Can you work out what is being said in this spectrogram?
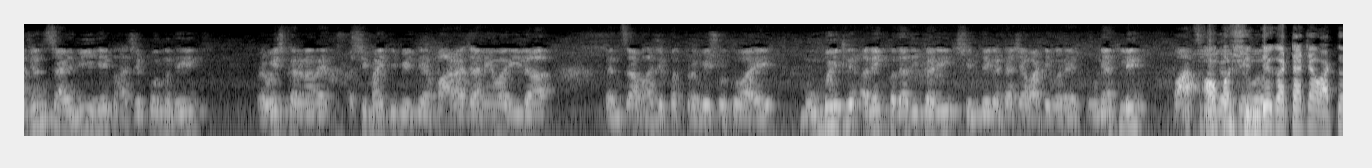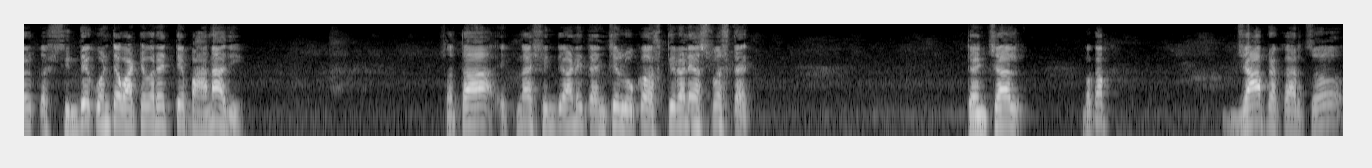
राजन साळवी हे भाजपमध्ये प्रवेश करणार आहेत अशी माहिती मिळते. बारा जानेवारीला त्यांचा भाजपात प्रवेश होतो आहे. मुंबईतले अनेक पदाधिकारी शिंदे गटाच्या वाटेवर आहेत. पुण्यातले पाच अहो पण नगरसेवक- शिंदे गटाच्या वाटेवर शिंदे कोणत्या वाटेवर आहेत ते पाहना आधी. स्वतः एकनाथ शिंदे आणि त्यांचे लोक अस्थिर आणि अस्वस्थ आहेत. त्यांच्या बघा ज्या प्रकारचं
